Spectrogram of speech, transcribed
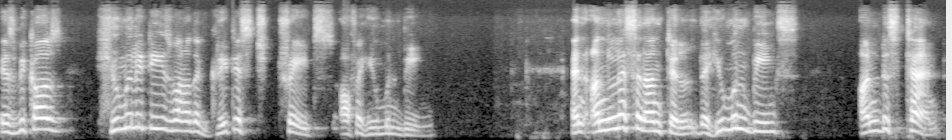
Is because humility is one of the greatest traits of a human being. And unless and until the human beings understand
